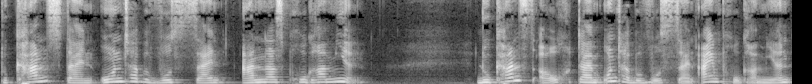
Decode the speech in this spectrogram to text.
Du kannst dein Unterbewusstsein anders programmieren. Du kannst auch deinem Unterbewusstsein einprogrammieren,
